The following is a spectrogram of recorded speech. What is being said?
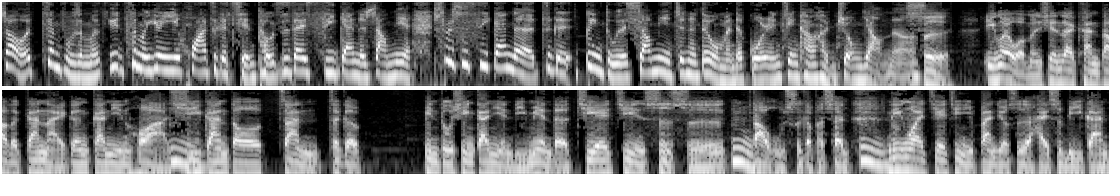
授，政府怎么愿这么愿意花这个钱投资在 C 肝的上面？是不是 C 肝的这个病毒的消灭真的对我们的国人健康很重要呢？”是因为我们现在看到的肝癌跟肝硬化，C 肝都占这个。病毒性肝炎里面的接近四十到五十个 percent，另外接近一半就是还是 B 肝。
